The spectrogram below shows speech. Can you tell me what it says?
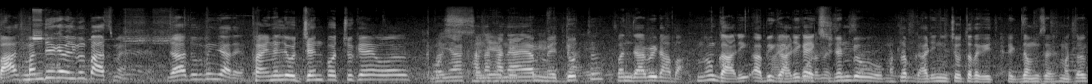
पास मंदिर के बिल्कुल पास में। ज़्यादा दूर भी नहीं जा रहे। फाइनली उज्जैन पहुँच चुके हैं और यहाँ खाना खाना आया मेदुत पंजाबी ढाबा। नो गाड़ी अभी गाड़ी का एक्सीडेंट भी मतलब गाड़ी नीचे उतर गई एकदम से। मतलब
